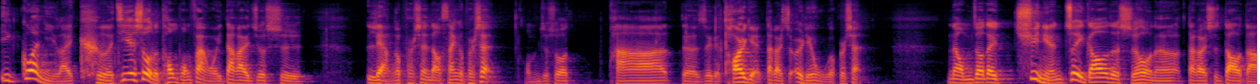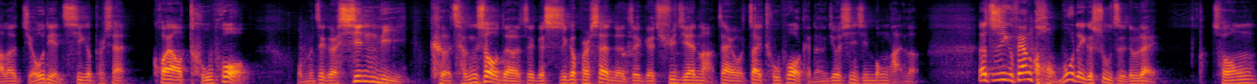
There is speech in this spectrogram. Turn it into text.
一贯以来可接受的通膨范围大概就是两个 percent 到三个 percent，我们就说它的这个 target 大概是二点五个 percent。那我们知道，在去年最高的时候呢，大概是到达了九点七个 percent，快要突破我们这个心理可承受的这个十个 percent 的这个区间了。再再突破，可能就信心崩盘了。那这是一个非常恐怖的一个数字，对不对？从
